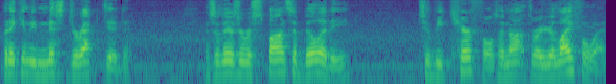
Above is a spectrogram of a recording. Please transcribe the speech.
but it can be misdirected. And so there's a responsibility to be careful to not throw your life away.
